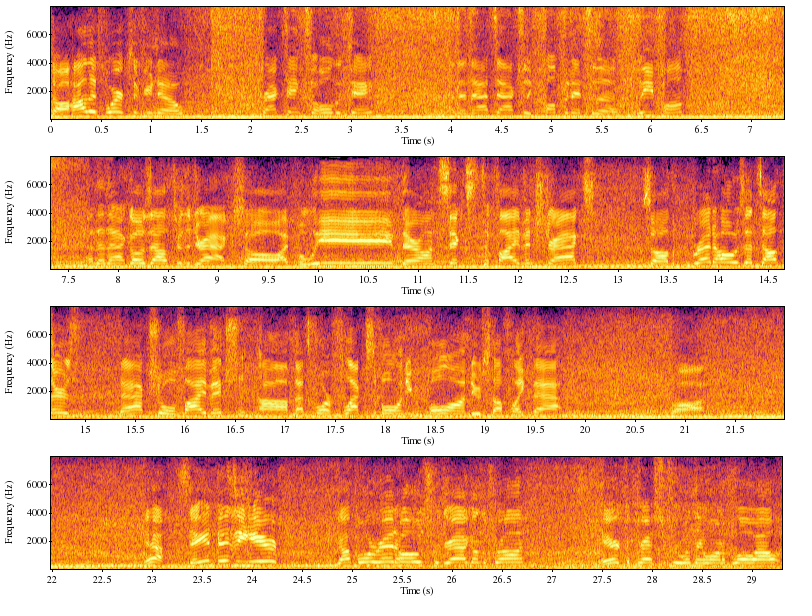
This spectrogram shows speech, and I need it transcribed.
So how this works if you know, frac tank's the holding tank, and then that's actually pumping it to the lead pump, and then that goes out through the drag. So I believe they're on six to five inch drags. So the red hose that's out there is the actual five inch, um, that's more flexible and you can pull on, do stuff like that. But yeah, staying busy here. Got more red hose for drag on the front, air compressor for when they want to blow out.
